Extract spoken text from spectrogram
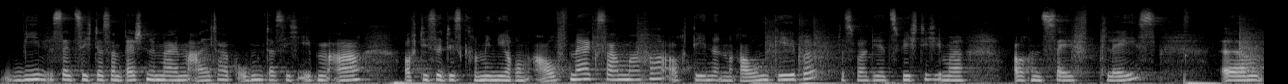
wie setze ich das am besten in meinem Alltag um, dass ich eben A, auf diese Diskriminierung aufmerksam mache, auch denen einen Raum gebe. Das war dir jetzt wichtig, immer auch ein Safe Place. Ähm,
